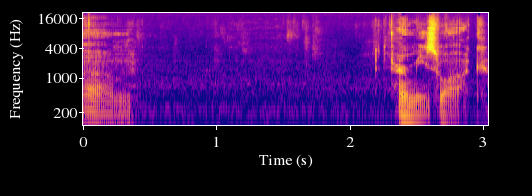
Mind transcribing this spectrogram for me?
um, Hermes Walk.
